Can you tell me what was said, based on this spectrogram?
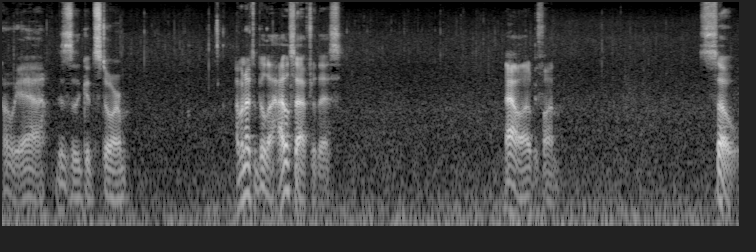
Oh yeah, this is a good storm. I'm gonna have to build a house after this. Oh, that'll be fun. So.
